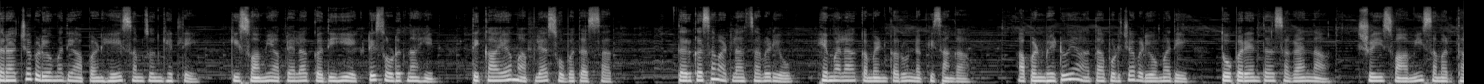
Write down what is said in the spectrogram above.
तर आजच्या व्हिडिओमध्ये आपण हे समजून घेतले की स्वामी आपल्याला कधीही एकटे सोडत नाहीत ते कायम आपल्यासोबत असतात. तर कसा वाटला आजचा व्हिडिओ हे मला कमेंट करून नक्की सांगा. आपण भेटूया आता पुढच्या व्हिडिओमध्ये. तोपर्यंत सगळ्यांना श्री स्वामी समर्थ.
